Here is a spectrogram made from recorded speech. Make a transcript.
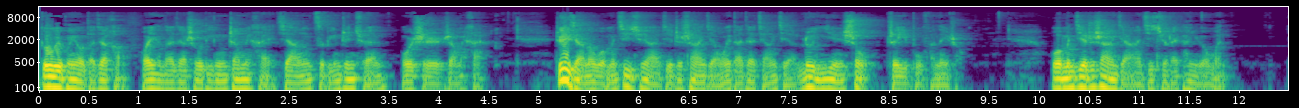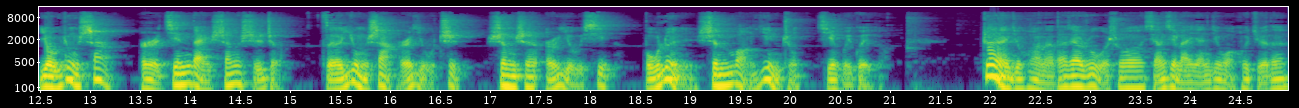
各位朋友，大家好，欢迎大家收听张美海讲子平真诠，我是张美海。这一讲呢，我们继续啊，接着上一讲为大家讲解《论印寿》这一部分内容。我们接着上一讲啊，继续来看原文：有用煞而兼带伤食者，则用煞而有志，生身而有泄，不论身旺印重，皆为贵格。这样一句话呢，大家如果说详细来研究，我会觉得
